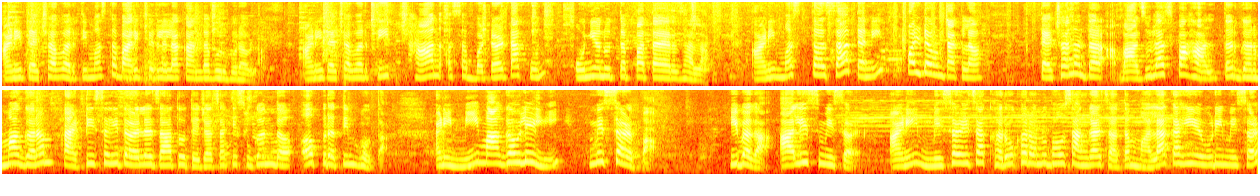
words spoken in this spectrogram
आणि त्याच्यावरती मस्त बारीक चिरलेला कांदा भुरभुरवला. आणि त्याच्यावरती छान असं बटर टाकून ओनियन उत्तप्पा तयार झाला. आणि मस्त असा त्यांनी पलटवून टाकला. त्याच्यानंतर बाजूलाच पाहाल तर गरमागरम पॅटीसही तळले जात होते ज्याचा की सुगंध अप्रतिम होता. आणि मी मागवलेली मिसळपाव ही बघा आलीच मिसळ. आणि मिसळीचा खरोखर अनुभव सांगायचा तर मला काही एवढी मिसळ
